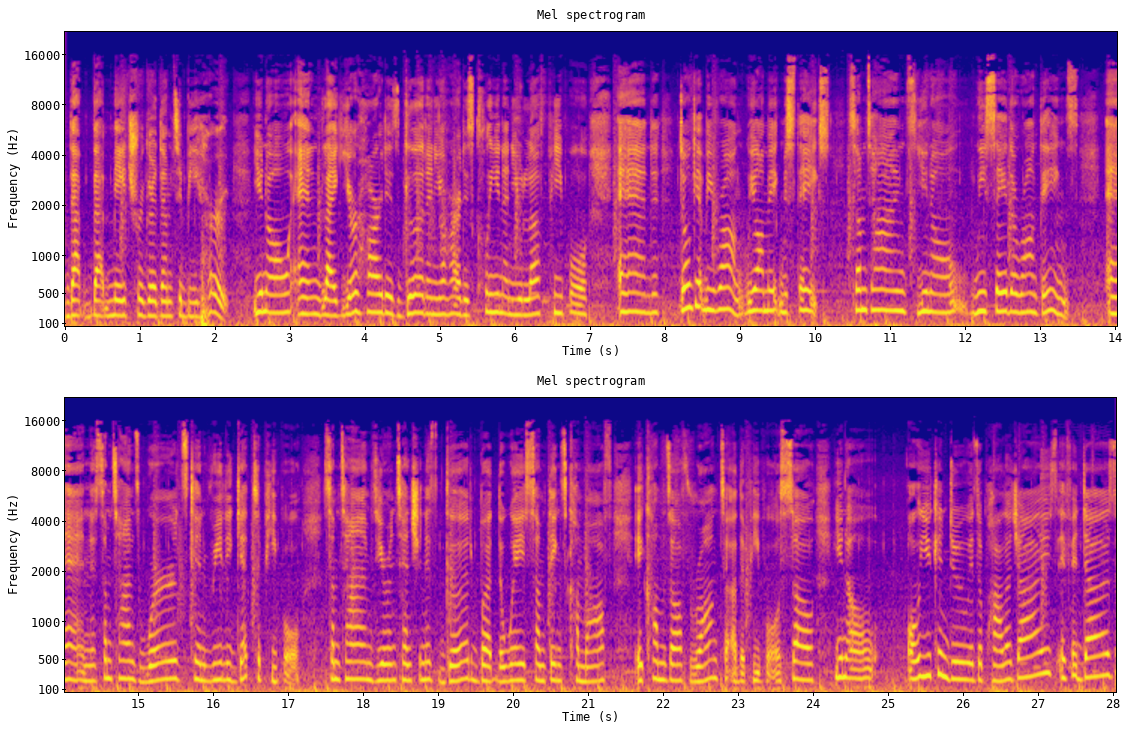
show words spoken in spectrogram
that that may trigger them to be hurt you know? And like your heart is good and your heart is clean and you love people. And don't get me wrong we all make mistakes. Sometimes, you know, we say the wrong things, and sometimes words can really get to people. Sometimes your intention is good, but the way some things come off, it comes off wrong to other people. So, you know, all you can do is apologize if it does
